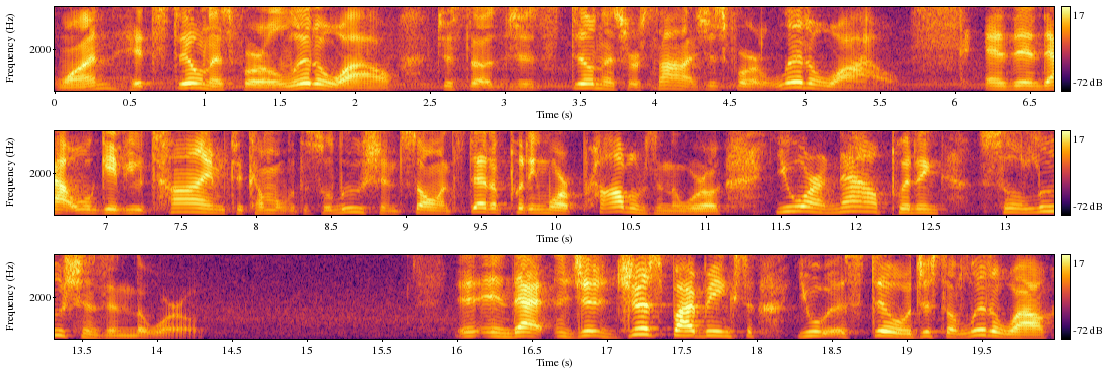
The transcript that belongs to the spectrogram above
one hit stillness for a little while just a, just stillness or silence just for a little while and then that will give you time to come up with a solution. So instead of putting more problems in the world, you are now putting solutions in the world. In that, just by being you still just a little while,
